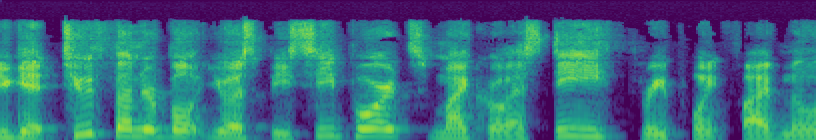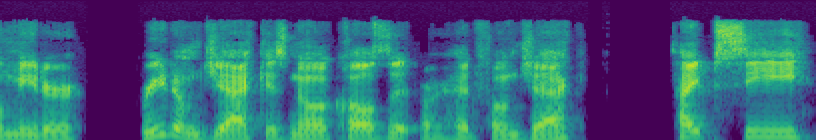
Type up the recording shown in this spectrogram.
You get two Thunderbolt USB C ports, micro SD, 3.5 millimeter Freedom Jack, as Noah calls it, or headphone jack, Type C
